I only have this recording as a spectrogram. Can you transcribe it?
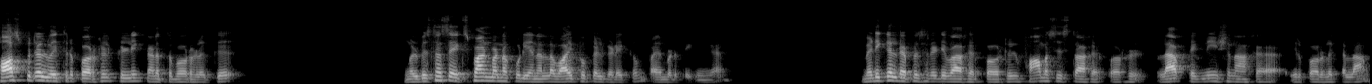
ஹாஸ்பிட்டல் வைத்திருப்பவர்கள் கிளினிக் நடத்துபவர்களுக்கு உங்கள் பிஸ்னஸை எக்ஸ்பேண்ட் பண்ணக்கூடிய நல்ல வாய்ப்புகள் கிடைக்கும் பயன்படுத்திக்கோங்க. மெடிக்கல் ரெப்ரசன்டேட்டிவாக இருப்பவர்கள் ஃபார்மசிஸ்டாக இருப்பவர்கள் லேப் டெக்னீஷியனாக இருப்பவர்களுக்கெல்லாம்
